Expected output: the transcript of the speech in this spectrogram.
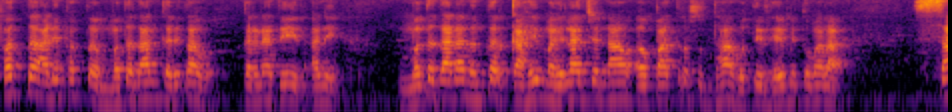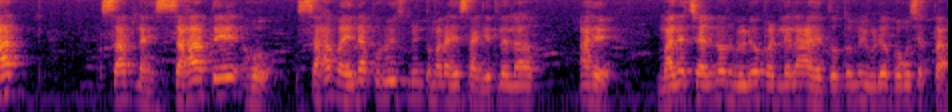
फक्त आणि फक्त मतदान करिता करण्यात येईल आणि मतदानानंतर काही महिलांचे नाव अपात्र सुद्धा होतील हे मी तुम्हाला सात सात नाही सहा ते हो सहा महिन्यापूर्वीच मी तुम्हाला हे सांगितलेलं आहे. माझ्या चॅनलवर व्हिडिओ पडलेला आहे तो तुम्ही व्हिडिओ बघू शकता.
